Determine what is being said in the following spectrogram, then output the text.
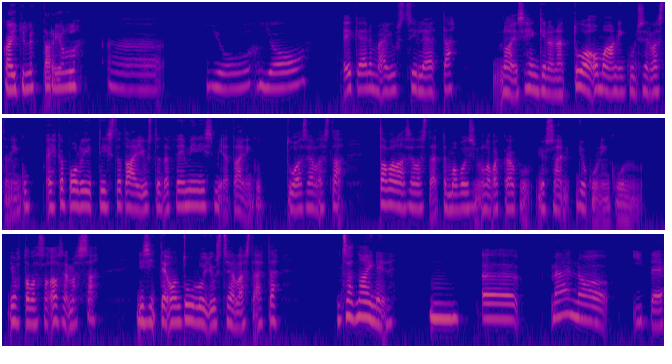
kaikille tarjolla? Öö, joo. Joo. Eikä enemmän just silleen, että naishenkilönä tuo omaa niin kuin sellaista niin kuin, ehkä poliittista tai just tätä feminismiä tai niin kuin, tuo sellaista tavallaan sellaista, että mä voisin olla vaikka joku, jossain joku niin kuin, johtavassa asemassa, niin sitten on tullut just sellaista, että mutta sä oot nainen. Mm. Öö, mä en oo itse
